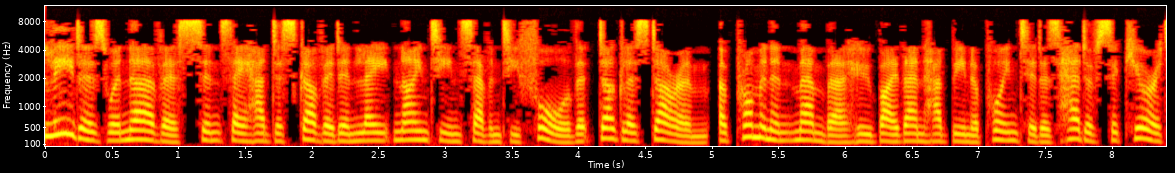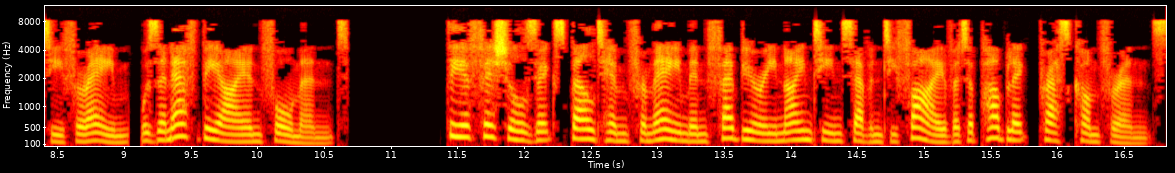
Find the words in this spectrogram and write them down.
Leaders were nervous since they had discovered in late 1974 that Douglas Durham, a prominent member who by then had been appointed as head of security for AIM, was an FBI informant. The officials expelled him from AIM in February 1975 at a public press conference.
